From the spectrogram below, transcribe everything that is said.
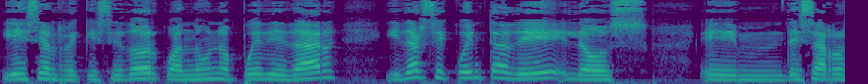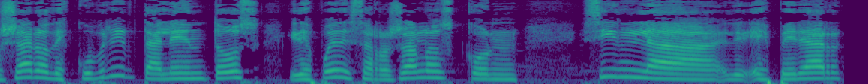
y es enriquecedor cuando uno puede dar y darse cuenta de los eh, desarrollar o descubrir talentos y después desarrollarlos con sin la esperar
